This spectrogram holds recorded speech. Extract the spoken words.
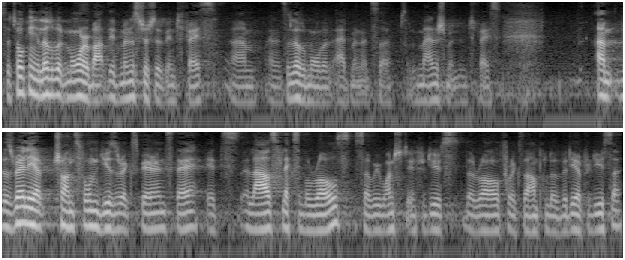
So talking a little bit more about the administrative interface, um, and it's a little more than admin, it's a sort of management interface. Um, there's really a transformed user experience there. It allows flexible roles. So we wanted to introduce the role, for example, of video producer,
